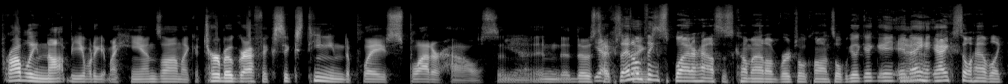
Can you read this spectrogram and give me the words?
probably not be able to get my hands on, like a TurboGrafx 16 to play Splatterhouse and Yeah. and those yeah, types. of I don't think. Splatterhouse has come out on Virtual Console. Because, like, and I, I still have like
